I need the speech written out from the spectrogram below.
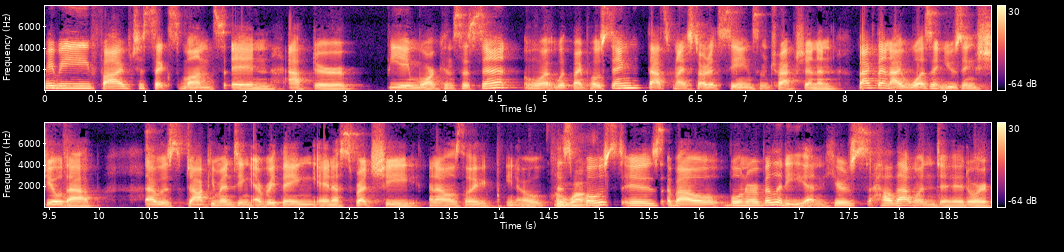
maybe five to six months in after being more consistent w- with my posting, that's when I started seeing some traction. And back then, I wasn't using Shield app. I was documenting everything in a spreadsheet. And I was like, you know, oh, this oh, wow. post is about vulnerability, and here's how that one did. Or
